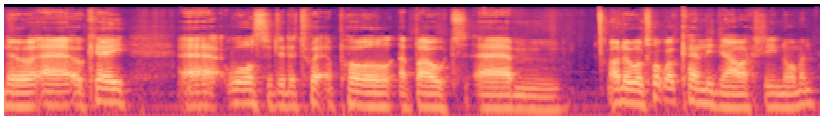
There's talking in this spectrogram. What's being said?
know, uh, okay. Uh, we also did a Twitter poll about. Um, oh no, we'll talk about Kenedy now. Actually, Norman.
